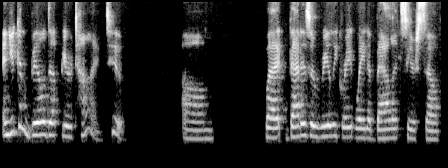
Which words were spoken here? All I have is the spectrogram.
And you can build up your time too. Um, but that is a really great way to balance yourself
